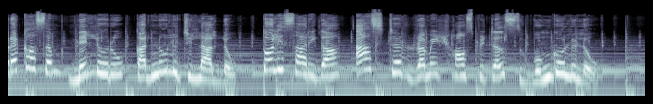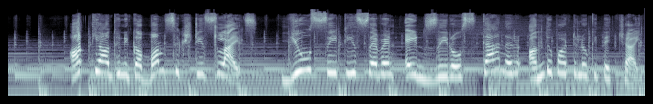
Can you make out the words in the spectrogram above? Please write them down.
ప్రకాశం నెల్లూరు కర్నూలు జిల్లాల్లో తొలిసారిగా ఆస్టర్ రమేష్ హాస్పిటల్స్ ఒంగోలులో. అత్యాధునిక one sixty slides UCT seven eight zero scanner అందుబాటులోకి తెచ్చాయి.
